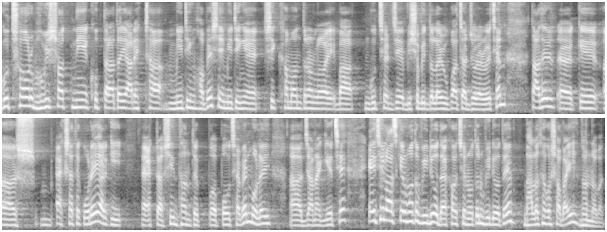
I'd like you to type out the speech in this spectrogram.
গুচ্ছর ভবিষ্যৎ নিয়ে খুব তাড়াতাড়ি আরেকটা মিটিং হবে। সেই মিটিংয়ে শিক্ষা মন্ত্রণালয় বা গুচ্ছের যে বিশ্ববিদ্যালয়ের উপাচার্যরা রয়েছেন তাদের আহ, কে আহ, স- একসাথে করে আর কি একটা সিদ্ধান্তে পৌঁছাবেন বলেই জানা গিয়েছে। এই ছিল আজকের মতো ভিডিও। দেখা হচ্ছে নতুন ভিডিওতে। ভালো থাকো সবাই। ধন্যবাদ।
